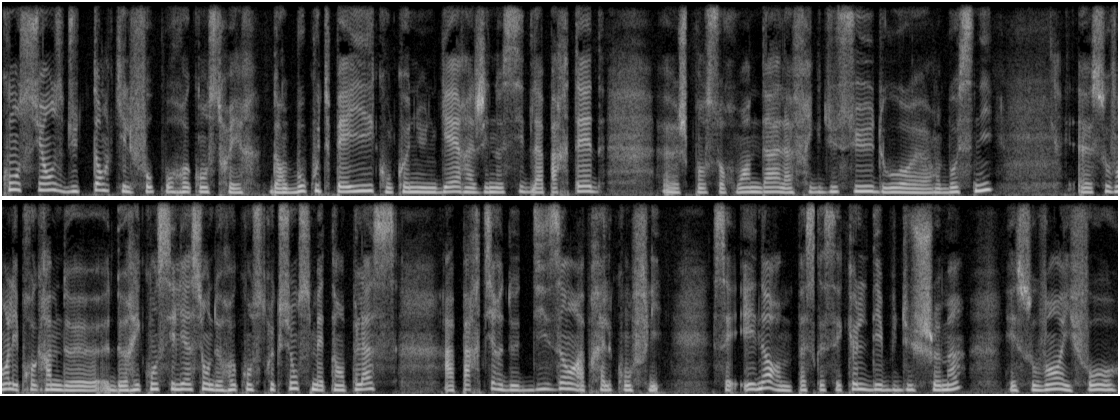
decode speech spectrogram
conscience du temps qu'il faut pour reconstruire? Dans beaucoup de pays qui ont connu une guerre, un génocide, l'apartheid, euh, je pense au Rwanda, l'Afrique du Sud ou euh, en Bosnie, euh, souvent les programmes de, de, réconciliation, de reconstruction se mettent en place à partir de dix ans après le conflit. C'est énorme parce que c'est que le début du chemin et souvent il faut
